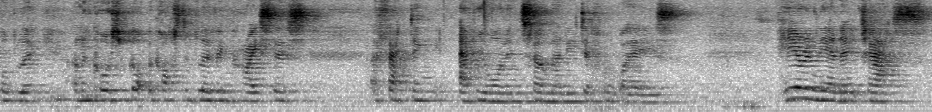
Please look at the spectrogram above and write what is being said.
public, and of course you've got the cost of living crisis affecting everyone in so many different ways. Here in the NHS,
